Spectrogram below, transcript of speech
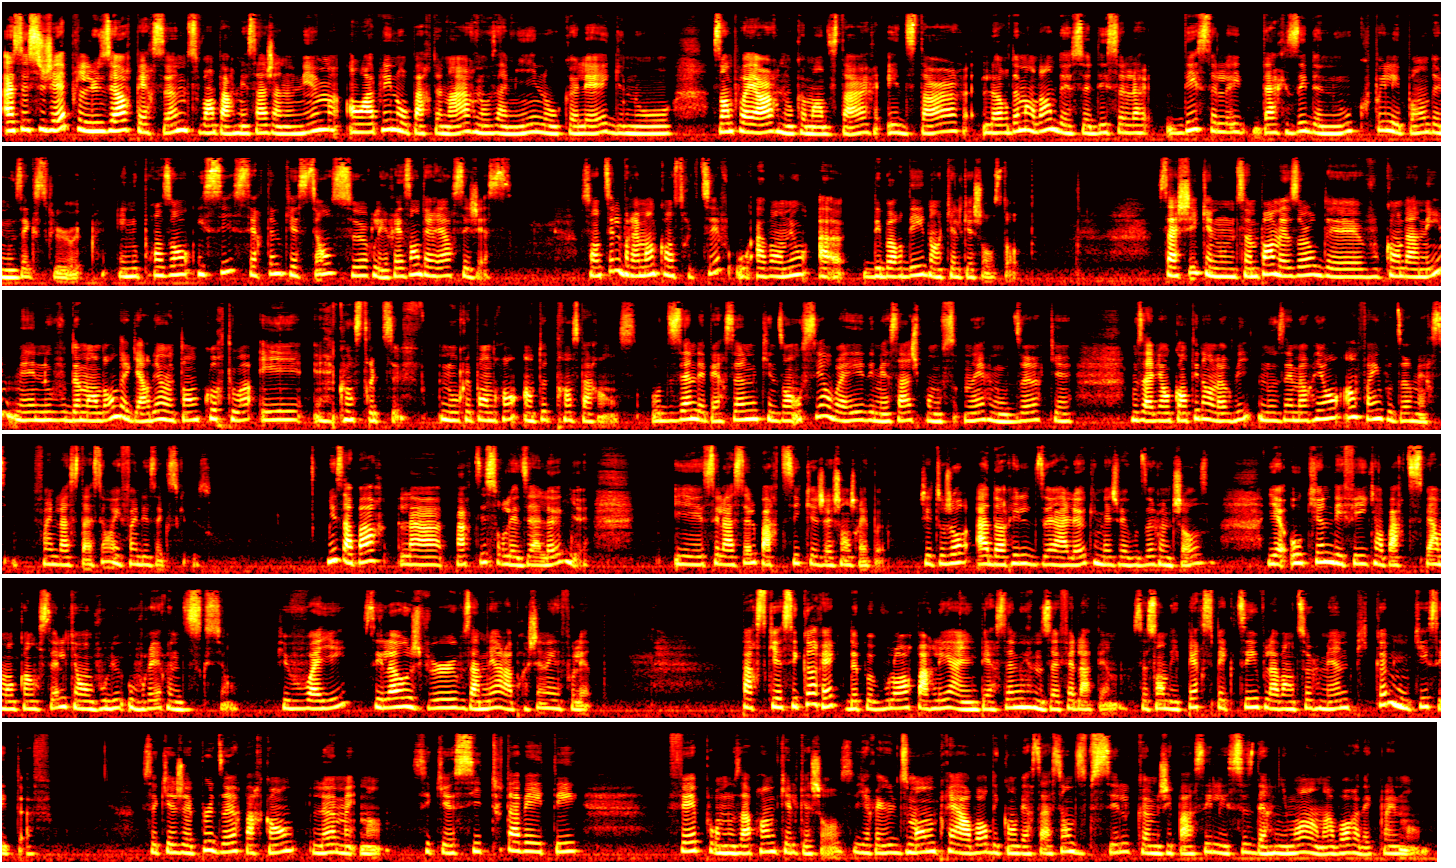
À ce sujet, plusieurs personnes, souvent par message anonyme, ont appelé nos partenaires, nos amis, nos collègues, nos employeurs, nos commanditaires, éditeurs, leur demandant de se désolidariser de nous, couper les ponts, de nous exclure. Et nous posons ici certaines questions sur les raisons derrière ces gestes. Sont-ils vraiment constructifs ou avons-nous à déborder dans quelque chose d'autre? Sachez que nous ne sommes pas en mesure de vous condamner, mais nous vous demandons de garder un ton courtois et constructif. Nous répondrons en toute transparence. Aux dizaines de personnes qui nous ont aussi envoyé des messages pour nous soutenir et nous dire que nous avions compté dans leur vie, nous aimerions enfin vous dire merci. Fin de la citation et fin des excuses. Mis à part la partie sur le dialogue, et c'est la seule partie que je ne changerai pas. J'ai toujours adoré le dialogue, mais je vais vous dire une chose. Il n'y a aucune des filles qui ont participé à mon cancel qui ont voulu ouvrir une discussion. Puis vous voyez, c'est là où je veux vous amener à la prochaine infolette. Parce que c'est correct de pas vouloir parler à une personne qui nous a fait de la peine. Ce sont des perspectives, l'aventure humaine, puis communiquer, c'est tough. Ce que je peux dire par contre, là maintenant, c'est que si tout avait été fait pour nous apprendre quelque chose. Il y aurait eu du monde prêt à avoir des conversations difficiles comme j'ai passé les six derniers mois à en avoir avec plein de monde.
